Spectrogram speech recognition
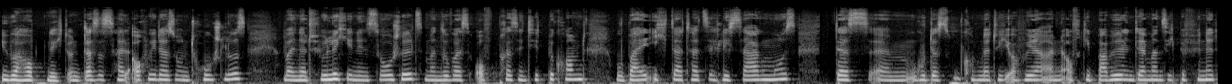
Überhaupt nicht. Und das ist halt auch wieder so ein Trugschluss, weil natürlich in den Socials man sowas oft präsentiert bekommt, wobei ich da tatsächlich sagen muss, dass, ähm, gut, das kommt natürlich auch wieder an auf die Bubble, in der man sich befindet,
